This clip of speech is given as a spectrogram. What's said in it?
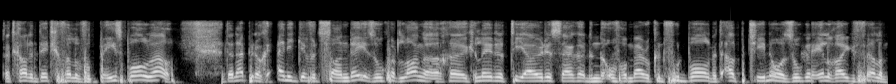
Dat gaat in dit geval over baseball wel. Dan heb je nog Any Given Sunday, is ook wat langer uh, geleden dat die uit is. Over American football met Al Pacino, is ook een hele ruige film.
